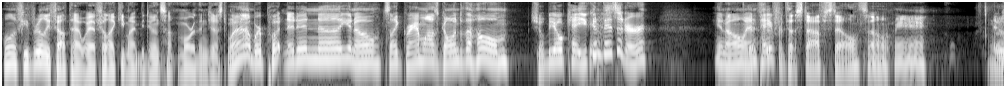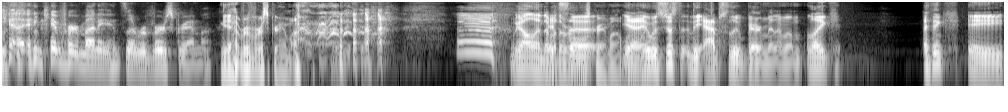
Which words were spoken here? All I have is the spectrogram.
Well, if you've really felt that way, I feel like you might be doing something more than just, well, we're putting it in, uh, you know, it's like grandma's going to the home. She'll be okay. You can visit her, you know, and Yes, pay for the stuff still. So, eh. Yeah, and give her money. It's a reverse grandma. yeah, reverse grandma. Eh, we all end up with a reverse uh, grandma. Yeah, it was just the absolute bare minimum. Like, I think a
